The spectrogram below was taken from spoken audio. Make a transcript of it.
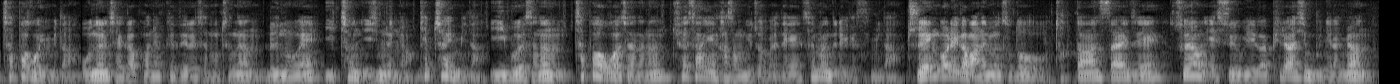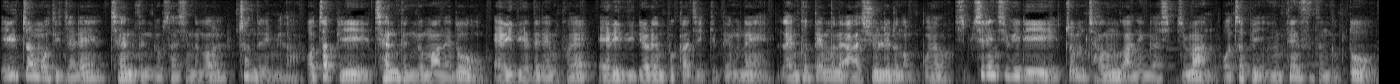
차파고입니다. 오늘 제가 번역해드릴 자동차는 르노의 2020년형 캡처입니다. 2부에서는 차파고가 잘하는 최상의 가성비 조합에 대해 설명드리겠습니다. 주행거리가 많으면서도 적당한 사이즈의 소형 SUV가 필요하신 분이라면 1.5 디젤의 젠 등급 사시는 걸 추천드립니다. 어차피 젠 등급만 해도 LED 헤드램프에 LED 리어램프까지 있기 때문에 램프 때문에 아쉬울 일은 없고요. 17인치 휠이 좀 작은 거 아닌가 싶지만 어차피 인텐스 등급도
